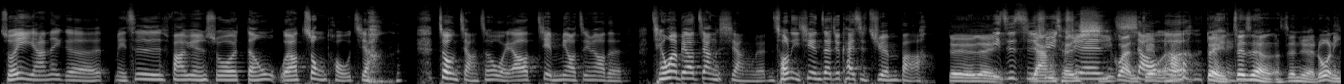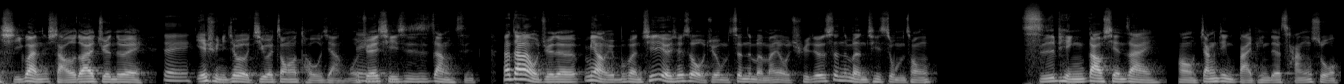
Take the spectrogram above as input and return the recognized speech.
所以啊，那个每次发愿说，等我要中头奖、中奖之后，我要建庙建庙的，千万不要这样想了。你从你现在就开始捐吧。对对对，一直持续捐习惯捐小额对，这是很正确的。如果你习惯小额都在捐，对不对？对，也许你就有机会中到头奖。我觉得其实是这样子。那当然，我觉得庙有一部分，其实有些时候我觉得我们圣智门蛮有趣，就是圣智门其实我们从十平到现在哦将近百平的场所，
